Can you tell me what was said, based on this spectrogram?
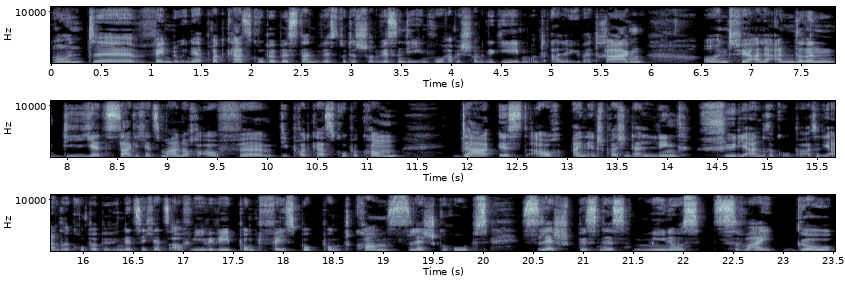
Und äh, wenn du in der Podcast-Gruppe bist, dann wirst du das schon wissen. Die Info habe ich schon gegeben und alle übertragen. Und für alle anderen, die jetzt, sage ich jetzt mal, noch auf äh, die Podcast-Gruppe kommen, da ist auch ein entsprechender Link für die andere Gruppe. Also die andere Gruppe befindet sich jetzt auf www.facebook.com slash groups slash business minus 2 go.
